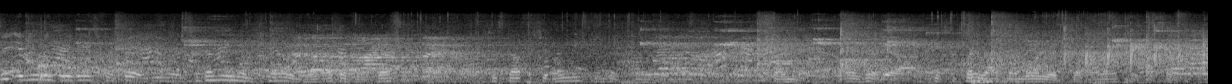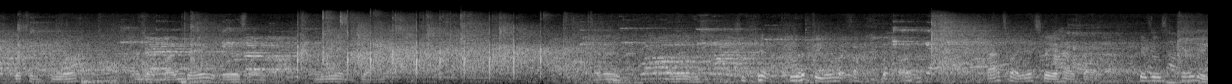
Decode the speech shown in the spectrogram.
See, if you win three games for sure, you win. She doesn't even play, man. That's what's impressive. She start, she only started playing last Sunday. That was it. Yeah. Played last with Johanna to get some, get some feel. And then Monday, it was like me and Jack. And then, and then she kept flipping. I'm like, oh. That's why yesterday I had that. Because it was hurting.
